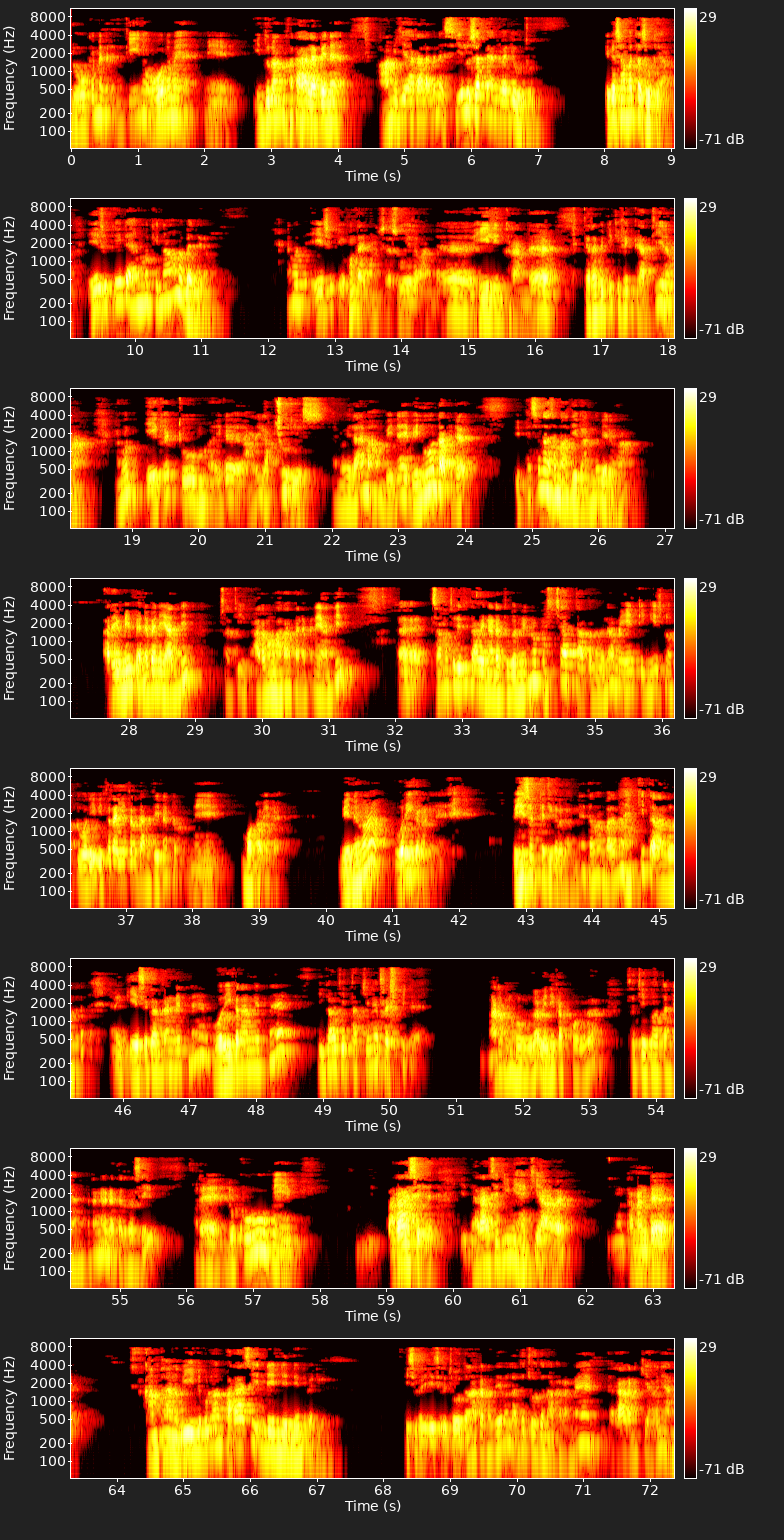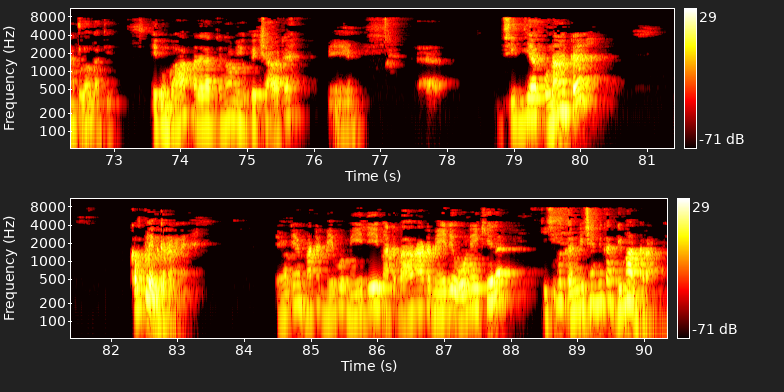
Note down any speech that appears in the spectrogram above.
ලෝකෙම තියෙන ඕනම මේ ඉඳුරන් හරහා ලැබෙන ආමිෂය හරහා ලැබෙන සියලු සැපයන්ට වැඩි උතුම්. ඒක සමත සුඛයක්. ඒ සුඛයට හැම කෙනාම බැඳෙනවා. නමුත් ඒ සුඛය හොඳයි. මනුෂ්‍ය සුවේලවන්න, හීලින් කරන්න, තෙරපිටික් ඉෆෙක්ට් එකක් තියෙනවා. නමුත් ඒක ටු ඒක හරි ලක්ෂුරියස්. හැම වෙලාවෙම වෙන වෙනුවට අපිට විපස්සනා සමාධිය ගන්න වෙනවා. අර මේ පැන පැන යද්දි සතිය අරමුණු හරහා පැන පැන යද්දි සමතුලිතතාවය නඩත්තු කරගෙන පශ්චාත්තාපන වෙනවා main thing is not to worry විතරයි හිතන ගන්න තියෙන මේ මොටෝ එක. වෙනවා worry කරන්නේ. වෙහෙසක් ඇති කරගන්නේ. තමයි බලන හැකි තරම් දුන්නට මේ කේස් එකක් ගන්නෙත් නැහැ, worry කරන්නෙත් නැහැ. ඊගා චිත්තක්ෂණය ෆ්‍රෙෂ් පිට. අරමුණු හොරුවා වෙන එකක් හොරුවා සත්‍ය පවත්තන් යන පටන් අරගත්තට පස්සේ අර ලොකු මේ පරාසය දරාසීමේ හැකියාව තමන්ට කම්පාන වී ඉන්න පුළුවන් පරාසය ඉන්නේ ඉන්නේ ඉන්නේ වැඩි වෙනවා. ඉසිර ඉසිර චෝදනා කරන දේවල් අද චෝදනා කරන්නේ දරාගෙන කියාගෙන යන්න පුළුවන් ගතිය. ඒක උගාවක් වැදගත් වෙනවා මේ උපේක්ෂාවට මේ සිද්ධියක් වුණාට කම්ප්ලේන් කරන්නේ. ඒ වගේම මට මේව මේ දේ මට භාවනාවට මේ දේ ඕනේ කියලා කිසිම කන්ඩිෂන් එකක් ඩිමාන්ඩ් කරන්නේ.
